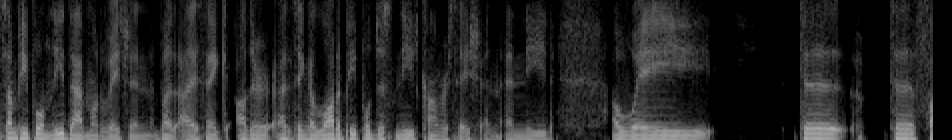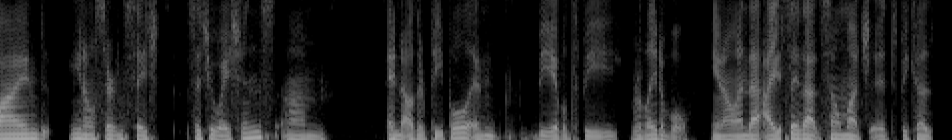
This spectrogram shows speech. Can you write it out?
some people need that motivation but i think other i think a lot of people just need conversation and need a way to to find you know certain situations um and other people and be able to be relatable you know and that i say that so much. It's because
